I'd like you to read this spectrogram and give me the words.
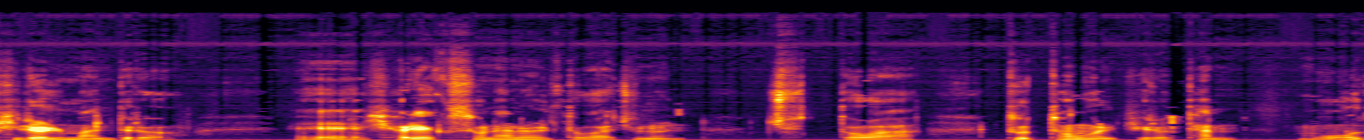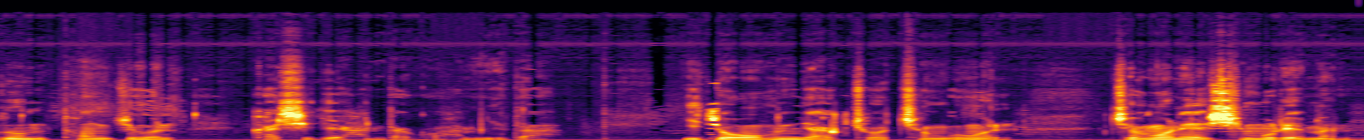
피를 만들어 혈액순환을 도와주는 주도와 두통을 비롯한 모든 통증을 가시게 한다고 합니다. 이 좋은 약초 천궁을 정원에 심으려면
